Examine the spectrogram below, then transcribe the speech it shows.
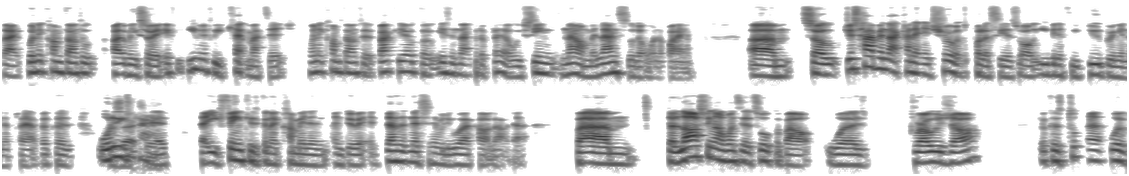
like when it comes down to, I mean, sorry, if even if we kept Matic, when it comes down to it, Bakayoko isn't that good a player. We've seen now Milan still don't want to buy him. Um, so just having that kind of insurance policy as well, even if we do bring in a player, because all of these players that you think is going to come in and, and do it, it doesn't necessarily work out like that. But um, the last thing I wanted to talk about was Grosjean, because to, uh, with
